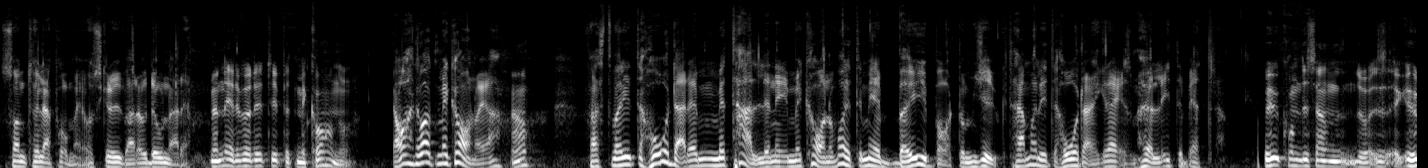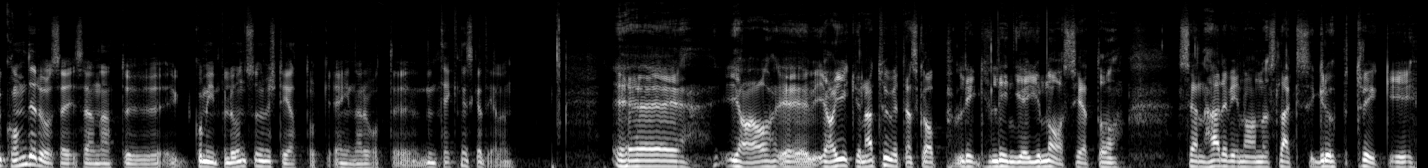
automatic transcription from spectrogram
sånt höll jag på med och skruvade och donade. Men är det, var det typ ett mekano? Ja, det var ett mekano ja. ja. Fast det var lite hårdare. Metallen i Mekano var lite mer böjbart och mjukt. Här var lite hårdare grejer som höll lite bättre. Och hur, kom det sen då, hur kom det då sig sen att du kom in på Lunds universitet och ägnade åt eh, den tekniska delen? Eh, ja, eh, jag gick ju naturvetenskaplig linje i gymnasiet och sen hade vi någon slags grupptryck i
